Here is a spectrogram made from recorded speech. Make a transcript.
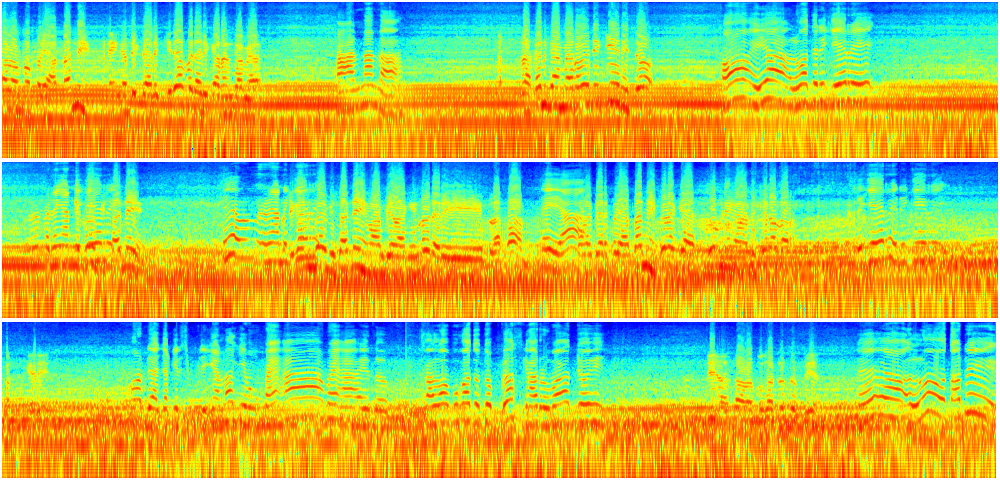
kalau mau kelihatan nih, mending ngetik dari kiri apa dari kanan kamera? kanan lah Lah kan kameranya di kiri, Cok. oh iya lu di kiri mendingan di kiri bisa nih. iya mendingan di kan kiri bisa nih ngambil angin lu dari belakang. iya Kalau biar kelihatan nih, gua lagi gua mending ngambil kiri apa? di kiri di kiri Kiri. Oh diajakin speedingan lagi emang PA PA itu kalau buka tutup gas ngaruh banget cuy Iya, salah bukan tutup ya. Iya lu tadi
